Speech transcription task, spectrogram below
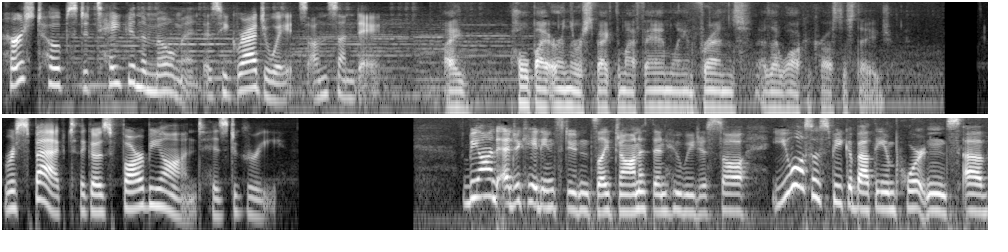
Hurst hopes to take in the moment as he graduates on Sunday. I hope I earn the respect of my family and friends as I walk across the stage. Respect that goes far beyond his degree. Beyond educating students like Jonathan, who we just saw, you also speak about the importance of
